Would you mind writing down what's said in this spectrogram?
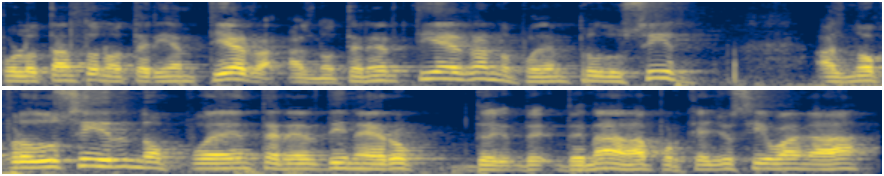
Por lo tanto, no tenían tierra. Al no tener tierra, no pueden producir al no producir no pueden tener dinero de, nada porque ellos iban a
